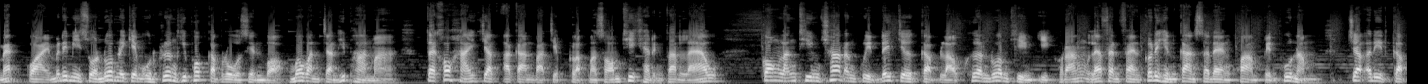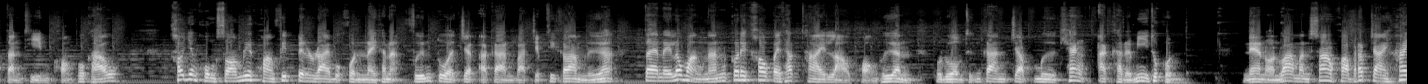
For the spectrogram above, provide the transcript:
แม็กควายไม่ได้มีส่วนร่วมในเกมอุ่นเครื่องที่พบกับโรเซนบอกเมื่อวันจันทร์ที่ผ่านมา แต่เขาหายจากอาการบาดเจ็บกลับมาซ้อมที่แคริงตันแล้วกองหลังทีมชาติอังกฤษได้เจอกับเหล่าเพื่อนร่วมทีมอีกครั้ง และแฟนๆก็ได้เห็นการแสดงความเป็นผู้นำจากอดีตกัปตันทีมของพวกเขา เขายังคงซ้อมเรียกความฟิตเป็นรายบุคคลในขณะฟื้นตัวจากอาการบาดเจ็บที่กล้ามเนื้อ แต่ในระหว่างนั้นก็ได้เข้าไปทักทายเหล่าผองเพื่อน รวมถึงการจับมือแข่งอะคาเดมี่ทุกคน แน่นอนว่ามันสร้างความประทับใจให้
